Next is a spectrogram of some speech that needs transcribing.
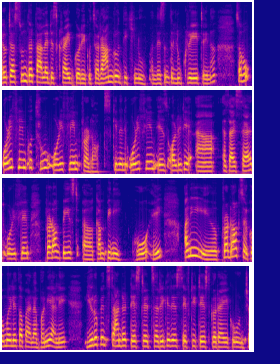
एउटा सुन्दरतालाई डिस्क्राइब गरेको छ। राम्रो देखिनु भन्दैछ नि त लुक्रेट होइन। सो अब ओरिफ्लेमको थ्रु ओरिफ्लेम प्रडक्ट्स किनभने Oriflame is already as I said Oriflame product based company हो है। अनि प्रडक्ट्सहरूको मैले तपाईँहरूलाई भनिहालेँ युरोपियन स्ट्यान्डर्ड टेस्टेड छ रिगुलर सेफ्टी टेस्ट गराएको हुन्छ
